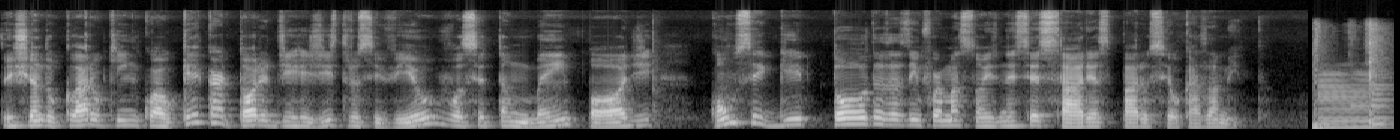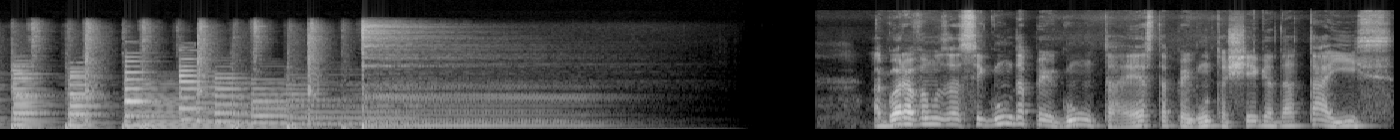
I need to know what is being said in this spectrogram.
Deixando claro que em qualquer cartório de registro civil você também pode conseguir todas as informações necessárias para o seu casamento. Agora vamos à segunda pergunta. Esta pergunta chega da Thaís,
